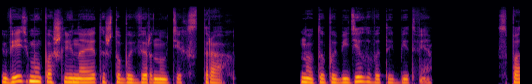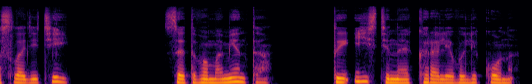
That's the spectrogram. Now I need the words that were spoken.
Ведьмы пошли на это, чтобы вернуть их страх. Но ты победила в этой битве. Спасла детей. С этого момента ты истинная королева Ликона.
